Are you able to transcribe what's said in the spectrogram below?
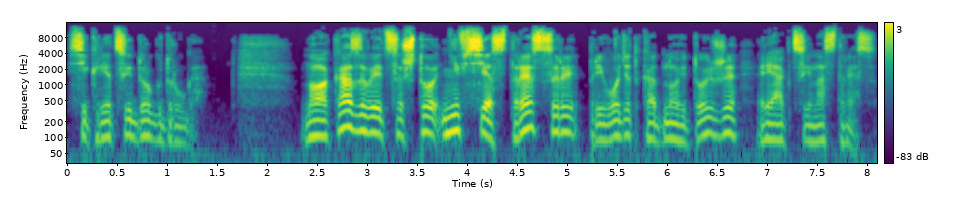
секреции друг друга. Но оказывается, что не все стрессоры приводят к одной и той же реакции на стресс.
